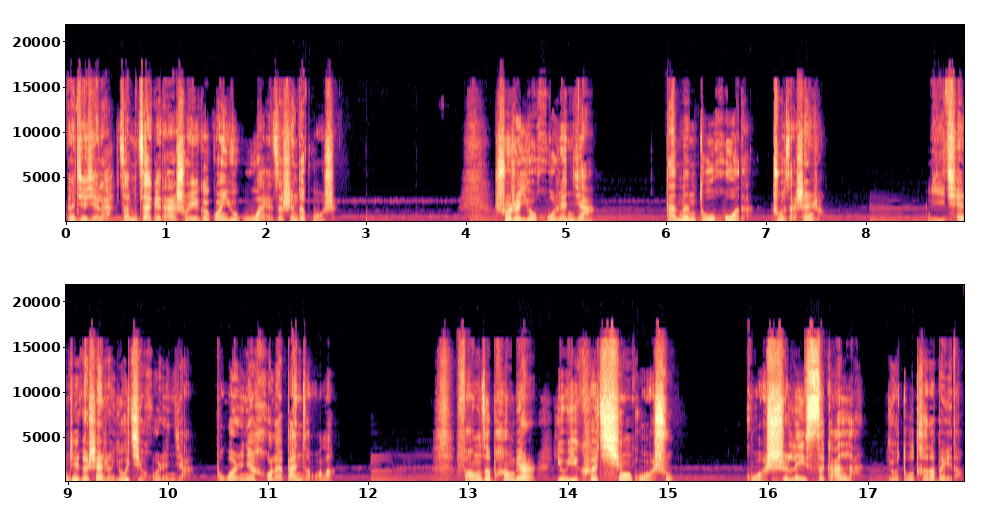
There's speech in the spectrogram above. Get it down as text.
那接下来，咱们再给大家说一个关于五矮子神的故事。说是有户人家，单门独户的住在山上。以前这个山上有几户人家。不过人家后来搬走了。房子旁边有一棵青果树，果实类似橄榄，有独特的味道。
